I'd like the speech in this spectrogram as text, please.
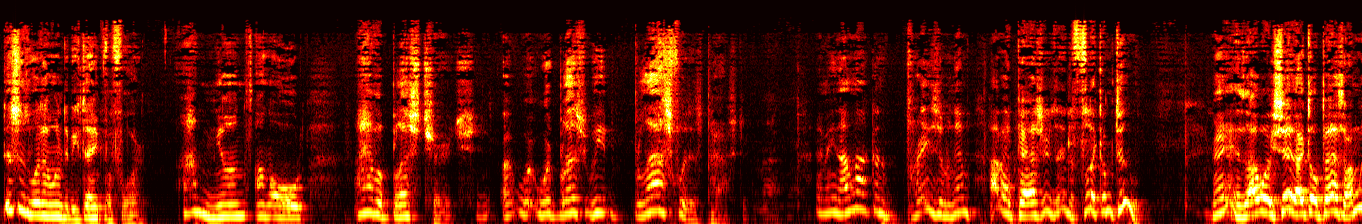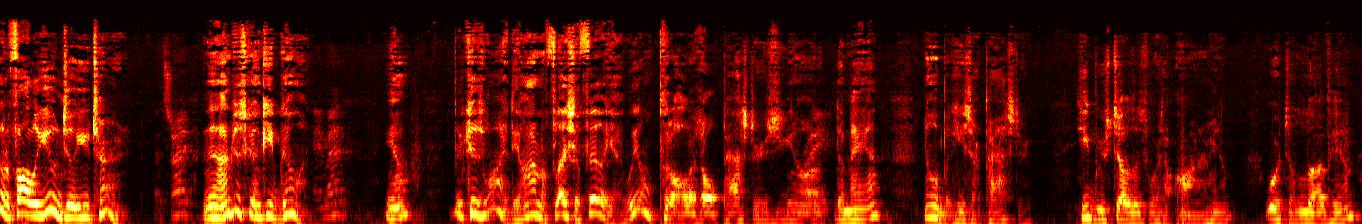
this is what I want to be thankful for. I'm young, I'm old, I have a blessed church. Uh, we're blessed, we blessed for this pastor. I mean, I'm not going to praise him and them. I've had pastors that'll flick them too. Right? As I always said, I told pastor, I'm going to follow you until you turn. That's right. And then I'm just going to keep going. You know, because why? The arm of flesh will fail you. We don't put all those old pastors, you know, Right. the man. No, but he's our pastor. Hebrews tells us we're to honor him, we're to love him,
